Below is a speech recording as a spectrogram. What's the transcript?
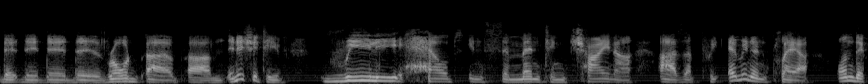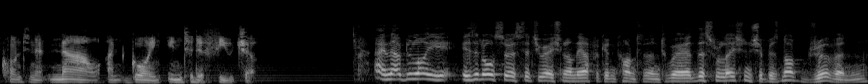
the, the, the, the road um, initiative really helps in cementing China as a preeminent player on the continent now and going into the future. And Abdullahi, is it also a situation on the African continent where this relationship is not driven,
